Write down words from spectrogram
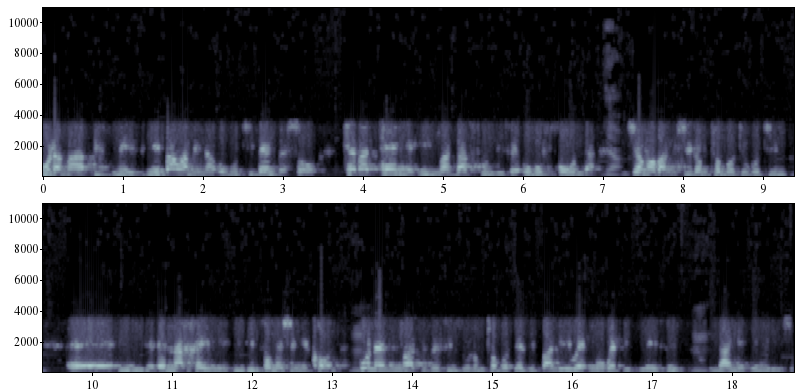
kulamabhizinisi. Ngibawa mina ukuthi benze so. Khe bathenge iy'ncwadi basifundise ukufunda. Njengoba ngishilo mthombothi ukuthi eh i- enarheni i-information ikhona. Kunezincwadi zesizulu umthombothi ezibhaliwe ngokwebhizinisi nange-english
